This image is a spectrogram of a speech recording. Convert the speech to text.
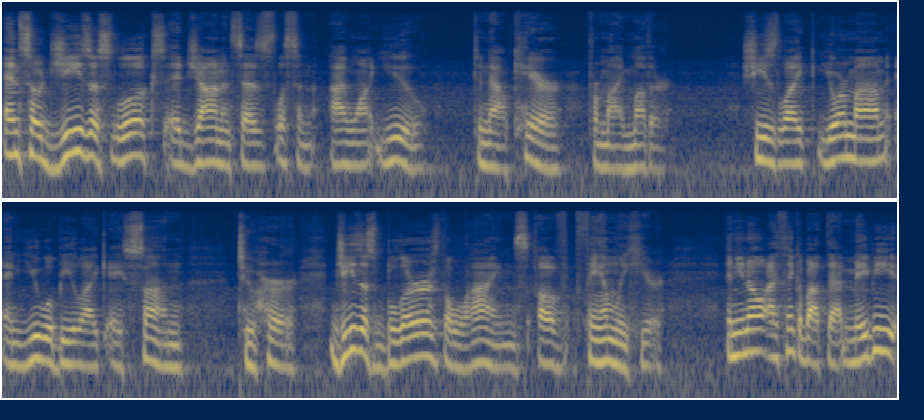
And so Jesus looks at John and says, Listen, I want you to now care for my mother. She's like your mom, and you will be like a son to her. Jesus blurs the lines of family here. And you know, I think about that. Maybe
